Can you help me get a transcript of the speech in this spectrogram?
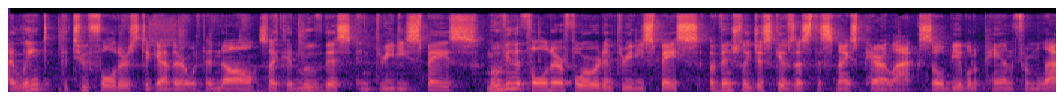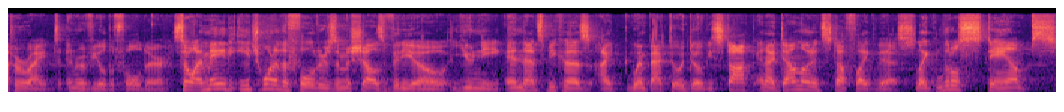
I linked the two folders together with a null so I could move this in 3D space. Moving the folder forward in 3D space eventually just gives us this nice parallax. So we'll be able to pan from left to right and reveal the folder. So I made each one of the folders in Michelle's video unique. And that's because I went went back to Adobe Stock and I downloaded stuff like this, like little stamps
